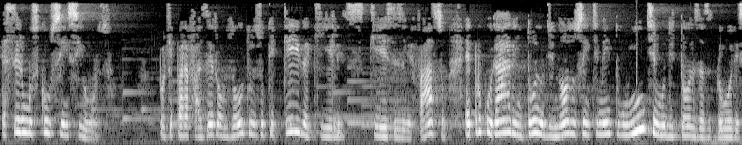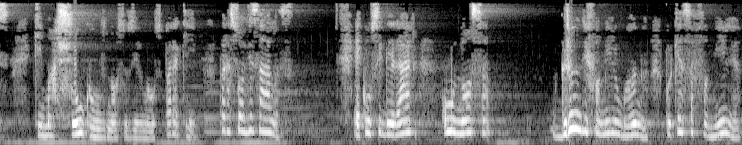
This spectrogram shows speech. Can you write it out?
é sermos conscienciosos, porque para fazer aos outros o que queira que eles que esses lhe façam é procurar em torno de nós o sentimento íntimo de todas as dores que machucam os nossos irmãos. Para quê? Para suavizá-las. É considerar como nossa grande família humana, porque essa família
